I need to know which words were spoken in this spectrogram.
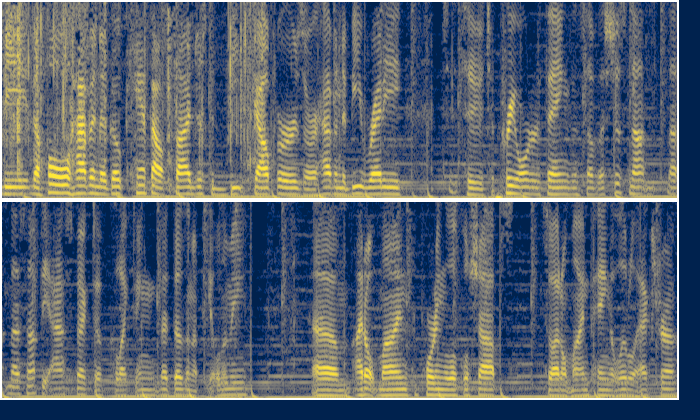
the the whole having to go camp outside just to beat scalpers or having to be ready to, to, to pre-order things and stuff that's just not, not that's not the aspect of collecting that doesn't appeal to me. Um, I don't mind supporting local shops so I don't mind paying a little extra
